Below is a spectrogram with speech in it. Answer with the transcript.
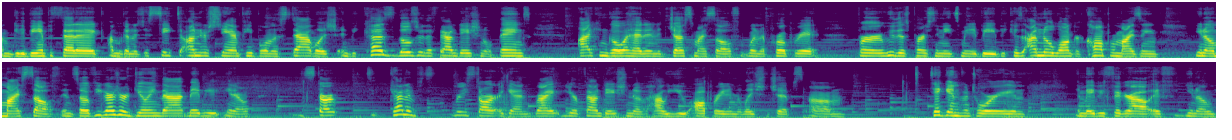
I'm going to be empathetic. I'm going to just seek to understand people and establish. And because those are the foundational things, I can go ahead and adjust myself when appropriate for who this person needs me to be because I'm no longer compromising, you know, myself. And so if you guys are doing that, maybe, you know, start kind of restart again, right? Your foundation of how you operate in relationships. Um, take inventory and and maybe figure out if you know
